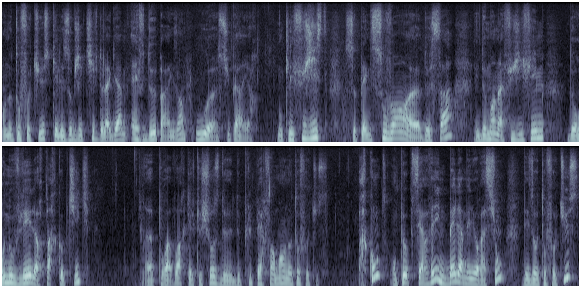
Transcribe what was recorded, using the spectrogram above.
en autofocus que les objectifs de la gamme f2 par exemple ou euh, supérieur. Donc les fugistes se plaignent souvent euh, de ça et demandent à Fujifilm de renouveler leur parc optique pour avoir quelque chose de plus performant en autofocus. Par contre, on peut observer une belle amélioration des autofocus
